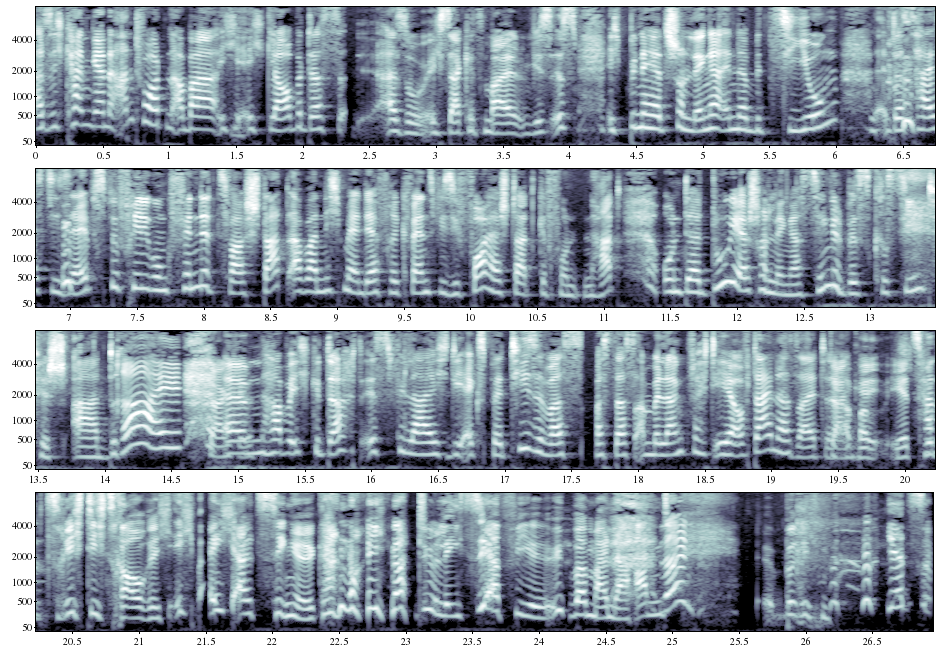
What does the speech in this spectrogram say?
Also ich kann gerne antworten, aber ich, ich glaube, dass, also ich sag jetzt mal, wie es ist. Ich bin ja jetzt schon länger in der Beziehung. Das heißt, die Selbstbefriedigung findet zwar statt, aber nicht mehr in der Frequenz, wie sie vorher stattgefunden hat. Und da du ja schon länger Single bist, Christine, Tisch A3, Danke. ähm, habe ich gedacht, ist vielleicht die Expertise, was, was das anbelangt, vielleicht eher auf deiner Seite. Danke. Aber Jetzt wird's richtig traurig. Ich, ich als Single kann euch natürlich sehr viel über meine Hand äh, berichten. Jetzt,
